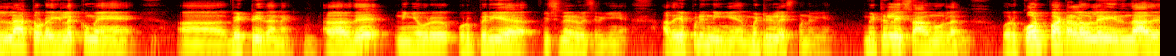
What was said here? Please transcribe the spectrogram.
எல்லாத்தோட இலக்குமே வெற்றி தானே. அதாவது நீங்கள் ஒரு ஒரு பெரிய விஷனரி வச்சுருக்கீங்க. அதை எப்படி நீங்கள் மெட்டீரியலைஸ் பண்ணுவீங்க? மெட்டீரியலைஸ் ஆகணும்ல. ஒரு கோட்பாட்டு அளவுலே இருந்தால் அது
